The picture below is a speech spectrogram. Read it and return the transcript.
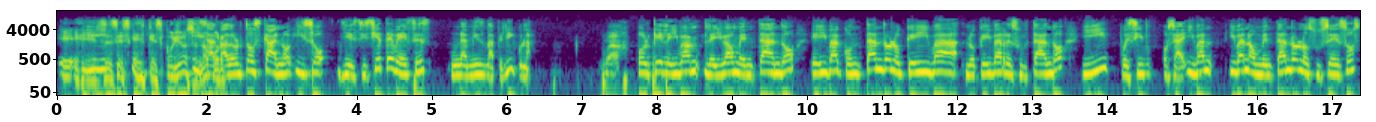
Eh, eh, es, que es curioso, y Salvador Toscano hizo 17 veces una misma película. Wow. Porque le iba, le iba aumentando e iba contando lo que iba, lo que iba resultando y pues o sea, iban, iban aumentando los sucesos,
